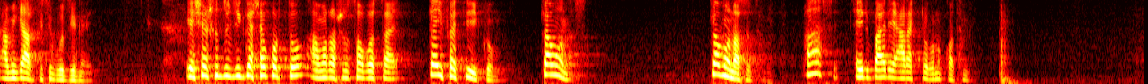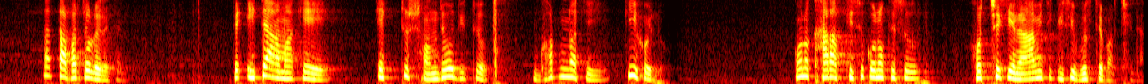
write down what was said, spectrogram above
আমি আর কিছু বুঝি নাই। এসে শুধু জিজ্ঞাসা করতো, আমার অসুস্থ অবস্থায় কাইফাতি কম কেমন আছো? কেমন আছো তুমি? বাস, এর বাইরে আর একটা কোনো কথা নেই। তারপর চলে যেতেন। তো এটা আমাকে একটু সন্দেহ দিত, ঘটনা কি? কি হইল? কোনো খারাপ কিছু, কোনো কিছু হচ্ছে কি না, আমি তো কিছু বুঝতে পারছি না।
